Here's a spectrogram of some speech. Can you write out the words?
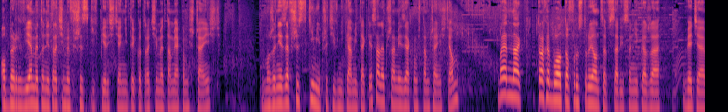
oberwiemy, to nie tracimy wszystkich pierścieni, tylko tracimy tam jakąś część. Może nie ze wszystkimi przeciwnikami tak jest, ale przynajmniej z jakąś tam częścią. Bo jednak trochę było to frustrujące w serii Sonika, że wiecie,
